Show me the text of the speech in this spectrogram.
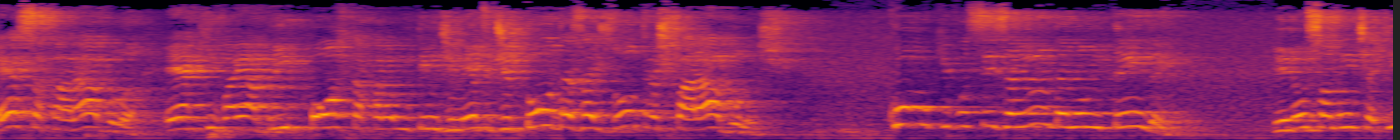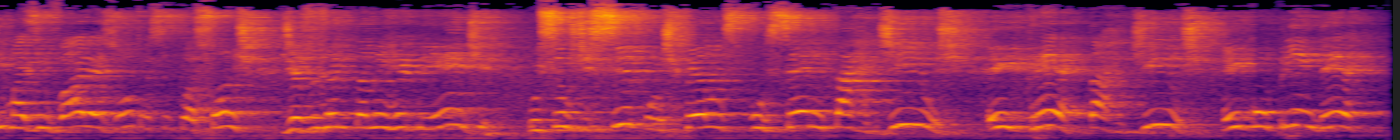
Essa parábola é a que vai abrir porta para o entendimento de todas as outras parábolas. Como que vocês ainda não entendem? E não somente aqui, mas em várias outras situações, Jesus ele também repreende os seus discípulos pelos por serem tardios em crer, tardios em compreender.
